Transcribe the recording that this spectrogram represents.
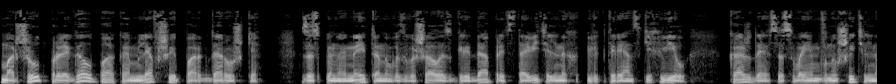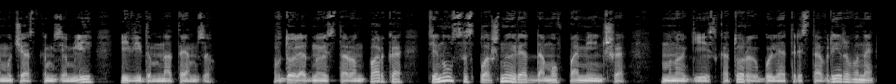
Маршрут пролегал по окаймлявшей парк дорожке. За спиной Нейтана возвышалась гряда представительных викторианских вилл, каждая со своим внушительным участком земли и видом на Темзу. Вдоль одной из сторон парка тянулся сплошной ряд домов поменьше, многие из которых были отреставрированы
